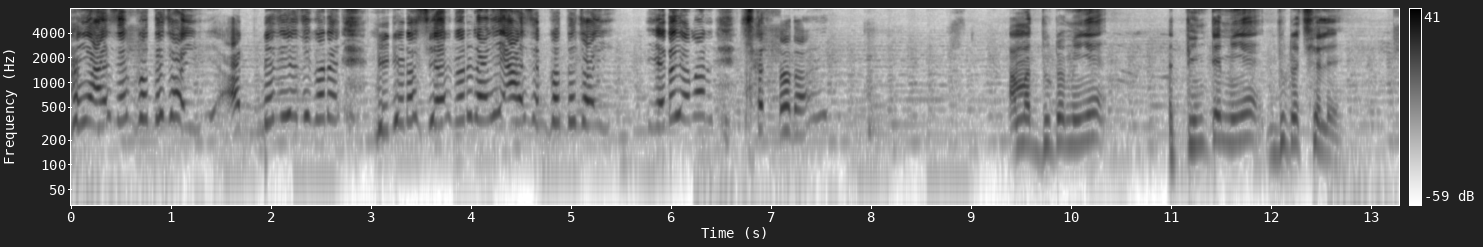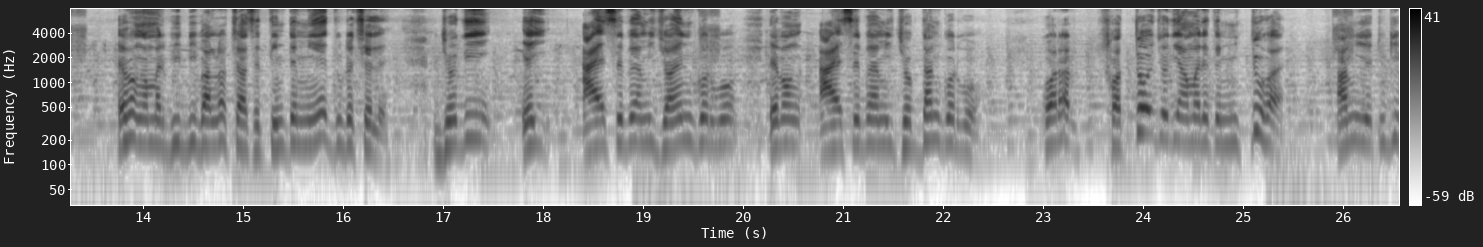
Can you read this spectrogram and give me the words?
আমি আইএসএফ করতে চাই। আর বেশি বেশি করে ভিডিওটা শেয়ার করুন, আমি আইএসএফ করতে চাই। এটাই আমার শেষ কথা। আমার দুটো মেয়ে, তিনটে মেয়ে, দুটো ছেলে। এবং আমার বিবি বাল বাচ্চা আছে, তিনটে মেয়ে, দুটো ছেলে। যদি এই আইএসএফে আমি জয়েন করব এবং আইএসএফে আমি যোগদান করব, করার সত্ত্বেও যদি আমার এতে মৃত্যু হয়, আমি এটুকুই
